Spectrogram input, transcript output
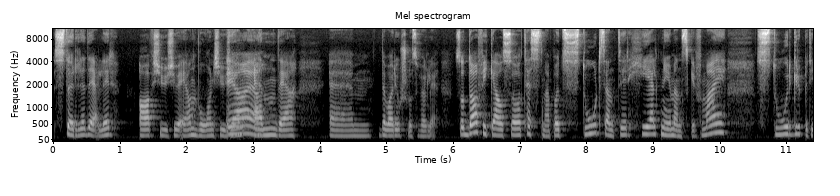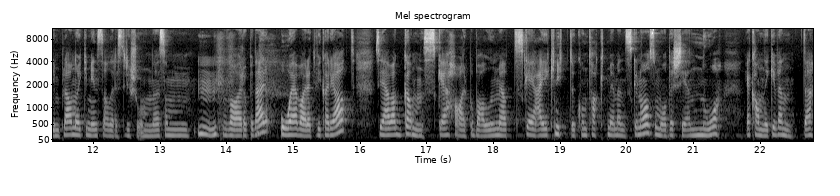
større deler av 2021, våren 2021, Ja, ja. enn det um, det var i Oslo, selvfølgelig. Så da fikk jeg også teste meg på et stort senter, helt nye mennesker for meg. Stor gruppetimeplan, og ikke minst alle restriksjonene som var oppi der. Og jeg var et vikariat, så jeg var ganske hard på ballen med at skal jeg knytte kontakt med mennesker nå, så må det skje nå. Jeg kan ikke vente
